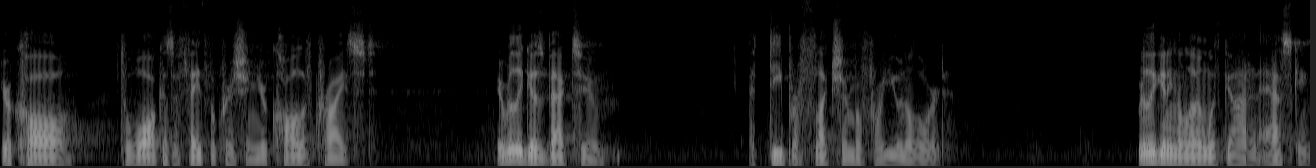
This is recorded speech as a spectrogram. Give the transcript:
your call to walk as a faithful Christian, your call of Christ? It really goes back to a deep reflection before you and the Lord. Really getting alone with God and asking,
